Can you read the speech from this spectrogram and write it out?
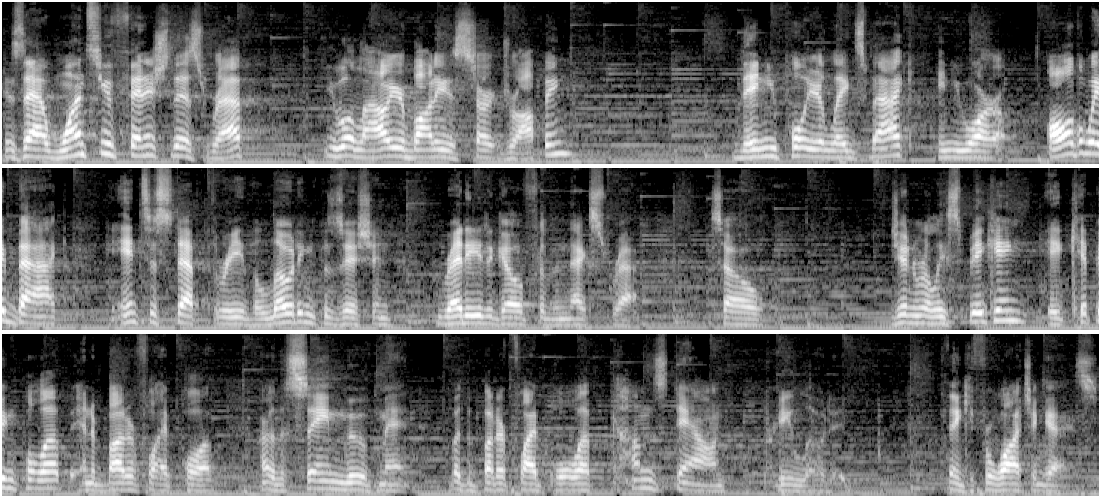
is that once you finish this rep, you allow your body to start dropping. Then you pull your legs back and you are all the way back into step three, the loading position, ready to go for the next rep. So generally speaking, a kipping pull-up and a butterfly pull-up are the same movement, but the butterfly pull-up comes down preloaded. Thank you for watching, guys.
